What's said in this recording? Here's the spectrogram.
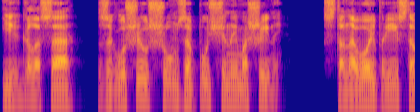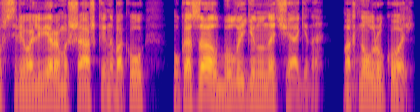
Их голоса заглушил шум запущенной машины. Становой пристав с револьвером и шашкой на боку указал Булыгину на Чагина, махнул рукой.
